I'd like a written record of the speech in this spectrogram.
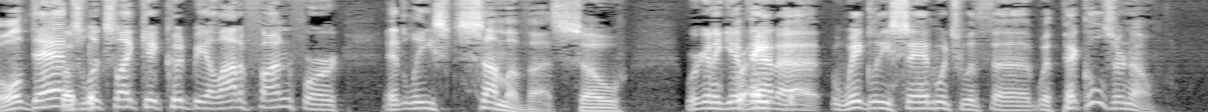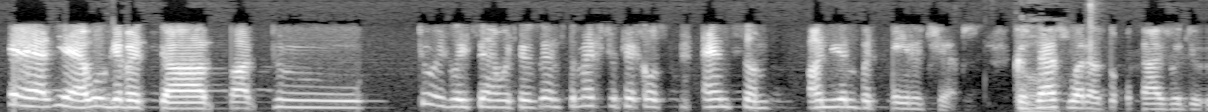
Old dads But- looks like it could be a lot of fun for at least some of us. So we're going to give Right. that a Wigley sandwich with uh, with pickles or no? Yeah, yeah, we'll give it uh, about two two Wigley sandwiches and some extra pickles and some onion potato chips because Oh. that's what us old guys would do.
